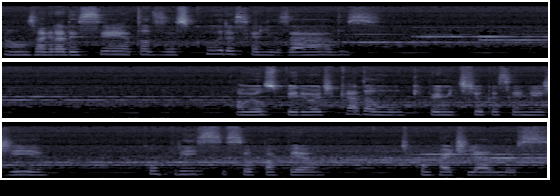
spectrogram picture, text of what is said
Vamos agradecer a todas as curas realizadas, ao eu superior de cada um que permitiu que essa energia cumprisse seu papel de compartilhar luz.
